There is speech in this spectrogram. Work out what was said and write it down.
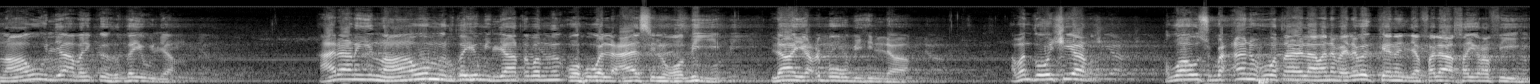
നാവുമില്ല അവനിക്ക് ഹൃദയവുമില്ല ആരാണ് ഈ നാവും ഹൃദയവും ഇല്ലാത്തവെന്ന്? ഒഹുവൽ ആസിൽ ഒബി ലാ യഅ്ബുഹു ബിഹില്ല. അവൻ ദോഷിയാണ്. അള്ളാഹു സുബ്ഹാനഹുവതആല അവനെ വിലവെക്കാനില്ല. ഫലാ ഖൈറ ഫീഹി.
